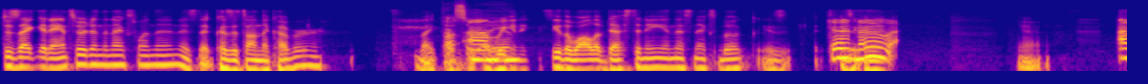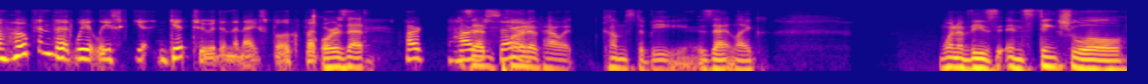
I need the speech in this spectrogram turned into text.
Does that get answered in the next one? Then is that because it's on the cover? Like, are- Possibly, are we yeah. going to see the wall of destiny in this next book? Is don't Is it gonna- know Yeah. I'm hoping that we at least get, get to it in the next book but or is that hard is hard that to say part of how it comes to be? Is that like one of these instinctual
